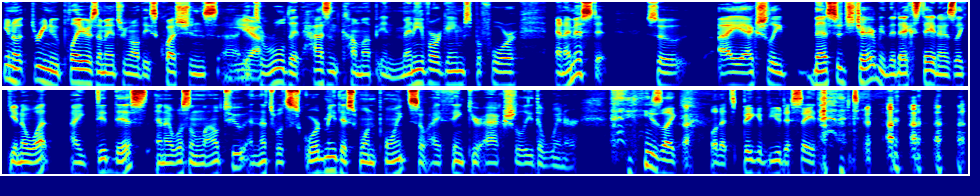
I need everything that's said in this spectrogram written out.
you know, three new players, I'm answering all these questions. Uh, Yeah. It's a rule that hasn't come up in many of our games before, and I missed it. So I actually messaged Jeremy the next day and I was like, you know what? I did this and I wasn't allowed to, and that's what scored me this one point. So I think you're actually the winner. He's like, well, that's big of you to say that.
